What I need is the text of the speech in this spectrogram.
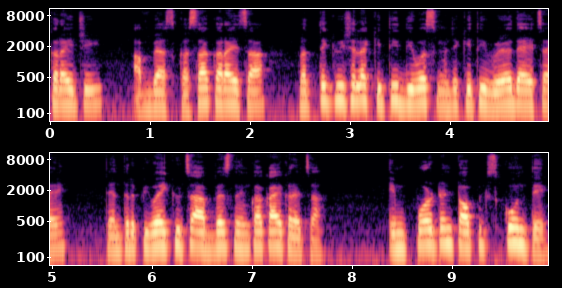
करायची अभ्यास कसा करायचा प्रत्येक विषयाला किती दिवस म्हणजे किती वेळ द्यायचा आहे त्यानंतर पी वाय क्यूचा अभ्यास नेमका काय करायचा इम्पॉर्टंट टॉपिक्स कोणते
